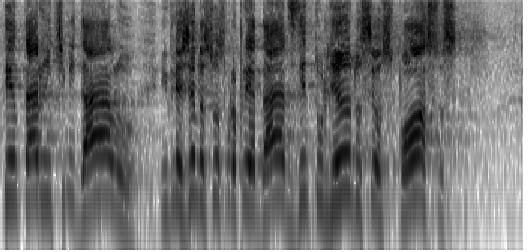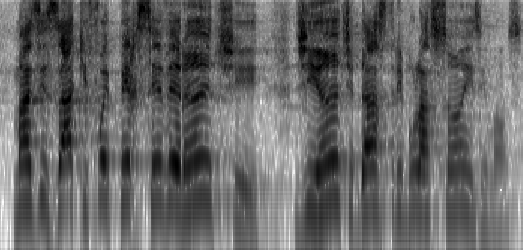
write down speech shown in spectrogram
tentaram intimidá-lo, invejando as suas propriedades, entulhando os seus poços. Mas Isaac foi perseverante diante das tribulações, irmãos.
